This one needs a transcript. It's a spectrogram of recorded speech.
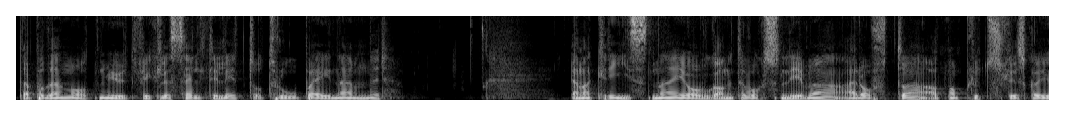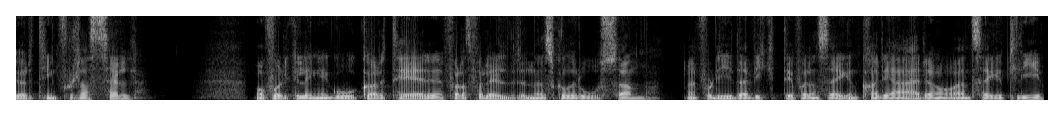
Det er på den måten vi utvikler selvtillit og tro på egne evner. En av krisene i overgangen til voksenlivet er ofte at man plutselig skal gjøre ting for seg selv. Man får ikke lenger gode karakterer for at foreldrene skal rose en, men fordi det er viktig for ens egen karriere og ens eget liv.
